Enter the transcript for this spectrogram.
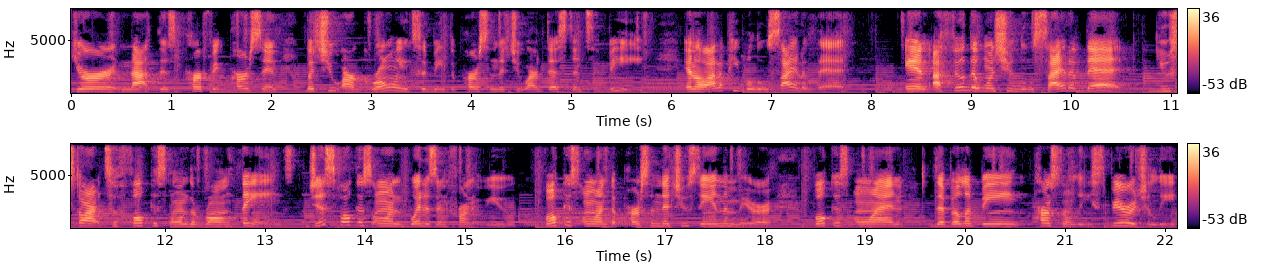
you're not this perfect person, but you are growing to be the person that you are destined to be. And a lot of people lose sight of that. And I feel that once you lose sight of that, you start to focus on the wrong things. Just focus on what is in front of you. Focus on the person that you see in the mirror. Focus on developing personally, spiritually.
